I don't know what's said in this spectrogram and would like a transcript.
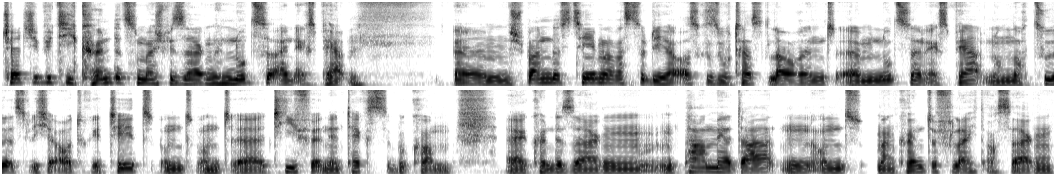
ChatGPT könnte zum Beispiel sagen, nutze einen Experten. Ähm, spannendes Thema, was du dir hier ausgesucht hast, Laurent. Ähm, nutze einen Experten, um noch zusätzliche Autorität und, und äh, Tiefe in den Text zu bekommen. Äh, könnte sagen, ein paar mehr Daten und man könnte vielleicht auch sagen,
